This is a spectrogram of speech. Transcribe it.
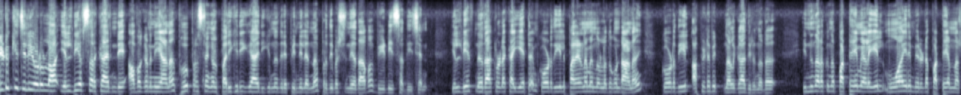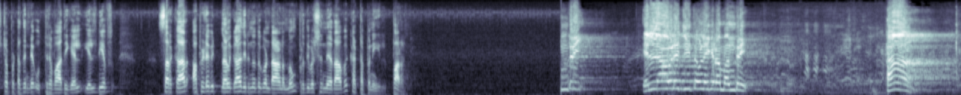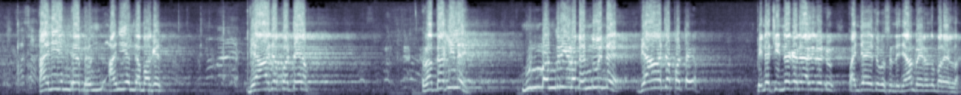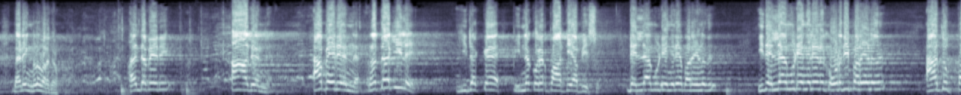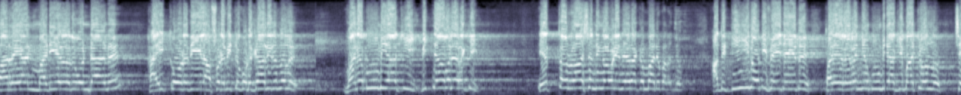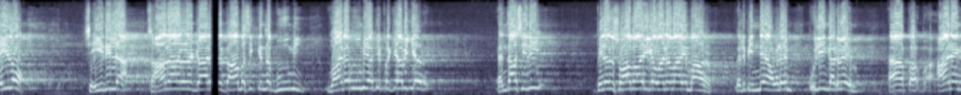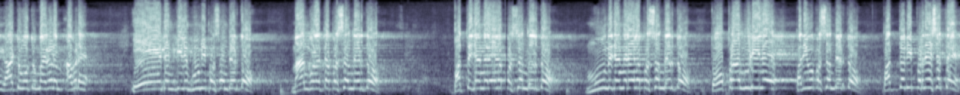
ഇടുക്കി ജില്ലയോടുള്ള L D F സർക്കാരിന്റെ അവഗണനയാണ് ഭൂപ്രശ്നങ്ങൾ പരിഹരിക്കാതിരിക്കുന്നതിന് പിന്നിലെന്ന് പ്രതിപക്ഷ നേതാവ് V D Satheesan. L D F നേതാക്കളുടെ കയ്യേറ്റം കോടതിയിൽ പറയണമെന്നുള്ളതുകൊണ്ടാണ് കോടതിയിൽ അഫിഡവിറ്റ് നൽകാതിരുന്നത്. ഇന്ന് നടക്കുന്ന പട്ടയമേളയിൽ മൂവായിരം പേരുടെ പട്ടയം നഷ്ടപ്പെട്ടതിന്റെ ഉത്തരവാദികൾ എൽ ഡി എഫ് സർക്കാർ അഫിഡവിറ്റ് നൽകാതിരുന്നതുകൊണ്ടാണെന്നും പ്രതിപക്ഷ നേതാവ് കട്ടപ്പനയിൽ പറഞ്ഞു. മന്ത്രി എല്ലാവരും ചീത്ത വിളിക്കണം മന്ത്രി. ആ അനിയന്റെ അനിയന്റെ മകൻ. വ്യാജ പട്ടയം റദ്ദാക്കിയില്ലേ? മുൻ മന്ത്രിയുടെ ബന്ധുവിന്റെ വ്യാജ പട്ടയം പിന്നെ ചിന്നകനാലിൽ ഒരു പഞ്ചായത്ത് പ്രസിഡന്റ് ഞാൻ പേരൊന്നും പറയല്ല മേഡം നിങ്ങൾ പറഞ്ഞു? അതിന്റെ പേര്? ആ അത് തന്നെ. ആ പേര് തന്നെ. റദ്ദാക്കിയില്ലേ? ഇതൊക്കെ പിന്നെ കുറെ പാർട്ടി ആഫീസും ഇതെല്ലാം കൂടി എങ്ങനെയാ പറയണത്? ഇതെല്ലാം കൂടി എങ്ങനെയാണ് കോടതി പറയണത്? അത് പറയാൻ മടിയുള്ളത് കൊണ്ടാണ് ഹൈക്കോടതിയിൽ അഫിഡവിറ്റ് കൊടുക്കാതിരുന്നത്. വനഭൂമിയാക്കി വിജ്ഞാപനം ഇറക്കി. എത്ര പ്രാവശ്യം നിങ്ങളോട് നേതാക്കന്മാർ പറഞ്ഞു? അത് ഡീനോട്ടിഫൈ ചെയ്ത് പഴയ റവന്യൂ ഭൂമിയാക്കി മാറ്റുമെന്ന് ചെയ്തോ? ചെയ്തില്ല. സാധാരണക്കാരൻ താമസിക്കുന്ന ഭൂമി വനഭൂമിയാക്കി പ്രഖ്യാപിക്കുകയാണ്. എന്താ സ്ഥിതി? പിന്നെ അത് സ്വാഭാവിക വനമായി മാറും. എന്നിട്ട് പിന്നെ അവിടെയും പുലിയും കടുവയും ആ, ആനയും കാട്ടുപോത്തും വരണം അവിടെ. ഏതെങ്കിലും ഭൂമി പ്രശ്നം തീർത്തോ? മാങ്കുളത്തെ പ്രശ്നം തീർത്തോ? പത്ത് ചങ്ങലയിലെ പ്രശ്നം തീർത്തോ? മൂന്ന് ചങ്ങലയിലെ പ്രശ്നം തീർത്തോ? തോപ്രാങ്കുടിയിലെ പതിവ് പ്രശ്നം തീർത്തോ? പദ്ധതി പ്രദേശത്തെ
